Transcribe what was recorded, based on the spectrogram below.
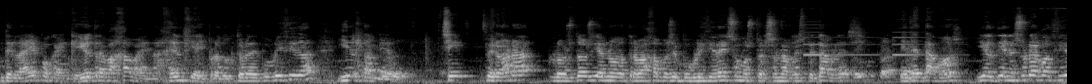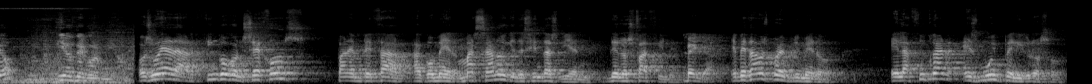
de la época en que yo trabajaba en agencia y productora de publicidad y él también. Sí, Pero ahora los dos ya no trabajamos en publicidad y somos personas respetables. intentamos. Y él tiene su negocio y yo tengo el mío. Os voy a dar cinco consejos para empezar a comer más sano y que te sientas bien, de los fáciles. Venga. Empezamos por el primero. El azúcar es muy peligroso.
